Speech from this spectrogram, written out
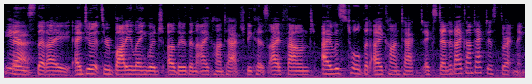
yeah. Is that I, I do it through body language other than eye contact because I found I was told that eye contact, extended eye contact, is threatening.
